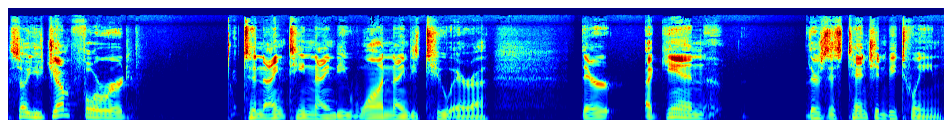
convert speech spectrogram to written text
So you jump forward to 1991, 92 era. There again, there's this tension between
